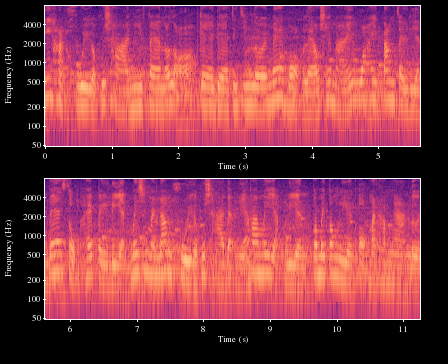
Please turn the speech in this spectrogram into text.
นี่หัดคุยกับผู้ชายมีแฟนแล้วเหรอ แกแดจริง ๆ เลยแม่บอกแล้วใช่ไหมว่าให้ตั้งใจเรียนแม่ส่งให้ไปเรียน ไม่ใช่มานั่งคุยกับผู้ชายแบบนี้ถ้าไม่อยากเรียนก็ไม่ต้องเรียนออกมาทำงานเลย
